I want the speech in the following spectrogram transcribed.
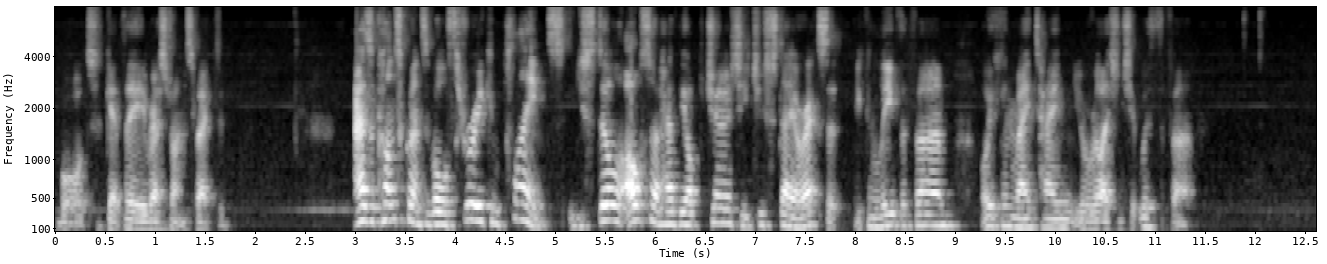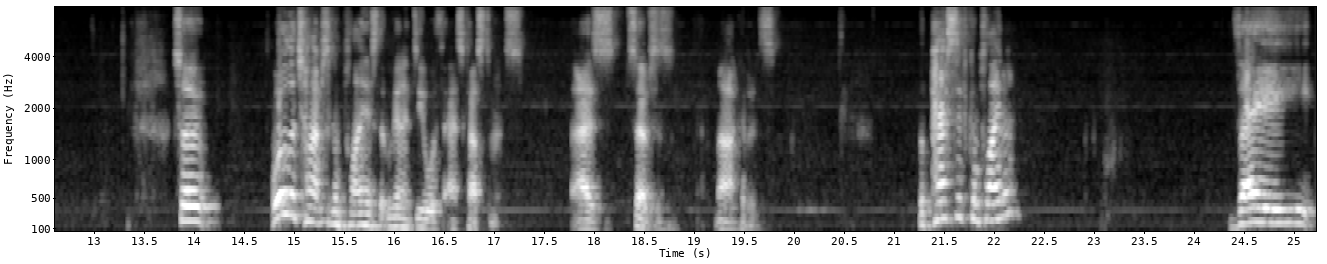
board to get the restaurant inspected. As a consequence of all three complaints, you still also have the opportunity to stay or exit. You can leave the firm or you can maintain your relationship with the firm. So what are the types of complaints that we're going to deal with as customers, as services marketers? The passive complainer, they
